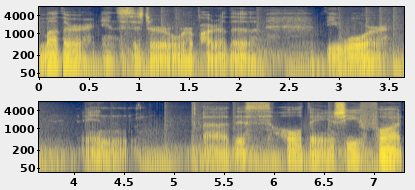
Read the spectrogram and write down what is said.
mother and sister were part of the the war in uh, this whole thing. She fought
